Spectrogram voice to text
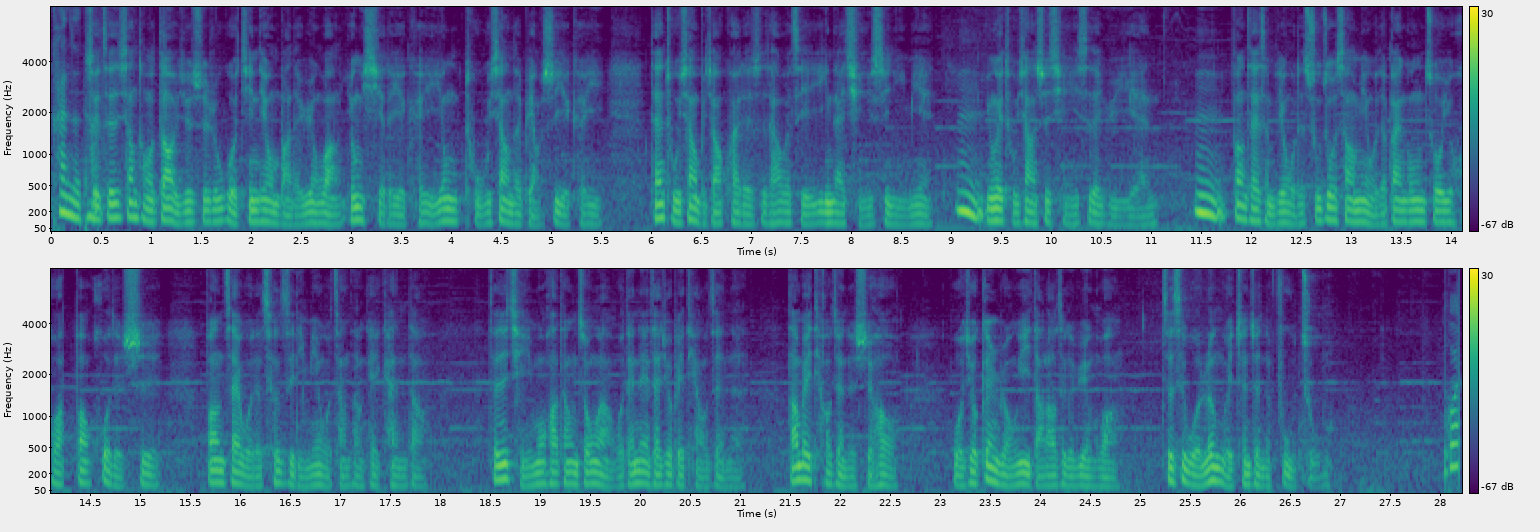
看着它。所以这是相同的道理，就是如果今天我们把的愿望用写的也可以，用图像的表示也可以，但图像比较快的是它会直接印在潜意识里面。嗯，因为图像是潜意识的语言。嗯，放在什么地方？我的书桌上面，我的办公桌又或放，或者是放在我的车子里面，我常常可以看到。在这潜移默化当中啊，我的内在就被调整了。当被调整的时候，我就更容易达到这个愿望。这是我认为真正的富足。难怪，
